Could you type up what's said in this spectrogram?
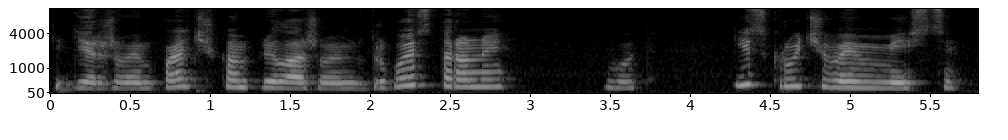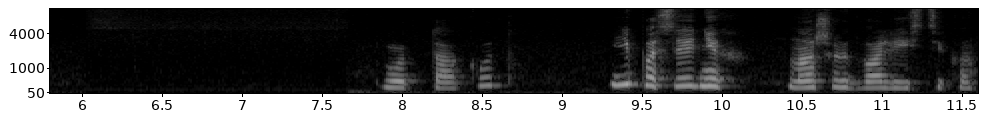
Придерживаем пальчиком, прилаживаем с другой стороны. Вот. И скручиваем вместе. Вот так вот. И последних наших два листика.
